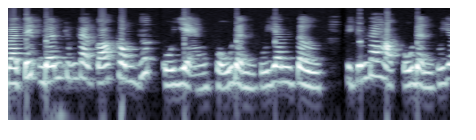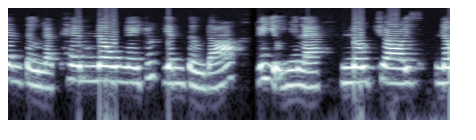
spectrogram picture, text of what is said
và tiếp đến chúng ta có công thức của dạng phủ định của danh từ. Thì chúng ta học phủ định của danh từ là thêm no ngay trước danh từ đó. Ví dụ như là no choice, no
